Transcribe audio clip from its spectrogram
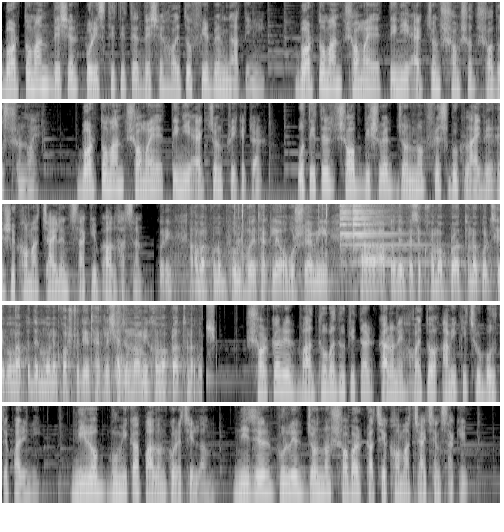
বর্তমান দেশের পরিস্থিতিতে দেশে হয়তো ফিরবেন না তিনি। বর্তমান সময়ে তিনি একজন সংসদ সদস্য নয়। বর্তমান সময়ে তিনি একজন ক্রিকেটার। অতীতের সব বিষয়ের জন্য ফেসবুক লাইভে এসে ক্ষমা চাইলেন সাকিব আল হাসান। করি। আমার কোনো ভুল হয়ে থাকলে অবশ্যই আমি আপনাদের কাছে ক্ষমা প্রার্থনা করছি এবং আপনাদের মনে কষ্ট দিয়ে থাকলে সেজন্য আমি ক্ষমা প্রার্থনা করছি সরকারের বাধ্যবাধকতার কারণে হয়তো আমি কিছু বলতে পারিনি। নীরব ভূমিকা পালন করেছিলাম। নিজের ভুলের জন্য সবার কাছে ক্ষমা চাইছেন সাকিব।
